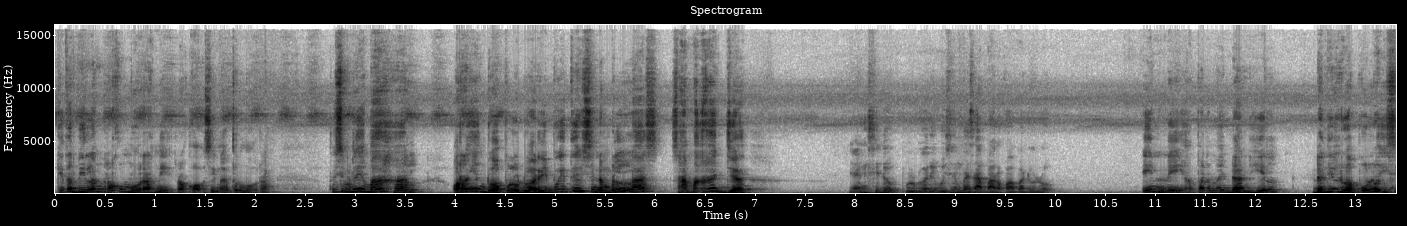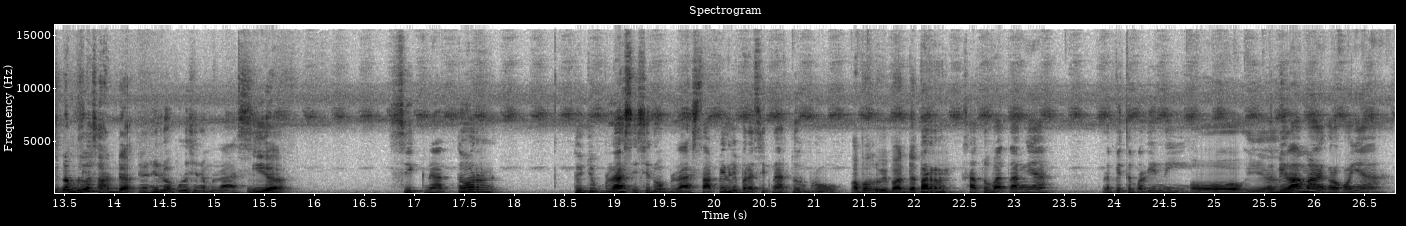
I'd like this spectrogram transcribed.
Kita bilang rokok murah nih rokok signatur murah. Tapi sebenarnya mahal. Orang yang 22.000 ribu itu isi 16 sama aja. Yang isi 22.019 apa rokok apa dulu? Ini apa namanya Dunhill. Dunhill 20 isi 16 ada. Dan ini 20 isi 16 iya. Signatur 17 isi 12 tapi lebih pada signatur bro. Apa lebih padat? Per satu batangnya. Lebih tebal ini. Oh iya. Lebih lama rokoknya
